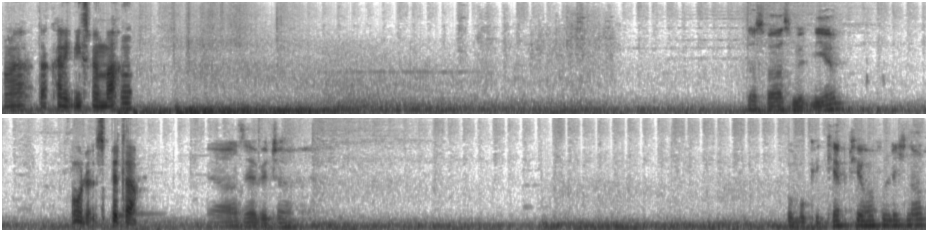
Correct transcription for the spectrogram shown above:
Ja, da kann ich nichts mehr machen. Das war's mit mir. Oh, das ist bitter. Ja, sehr bitter. Kobuki capped hier hoffentlich noch.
